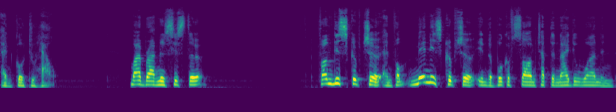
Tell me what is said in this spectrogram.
and go to hell. My brother and sister, from this scripture and from many scripture in the book of Psalm chapter 91 and,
